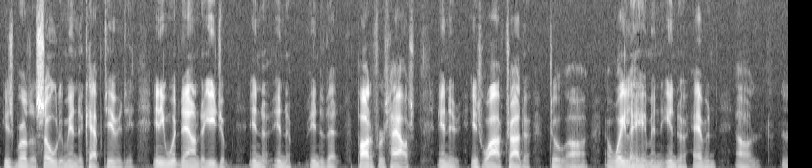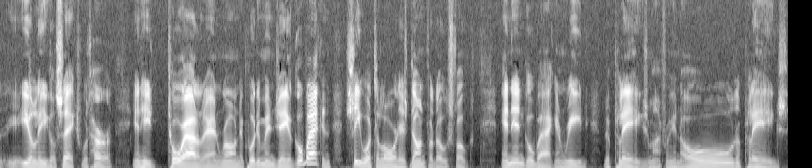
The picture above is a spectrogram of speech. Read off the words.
his brothers sold him into captivity, and he went down to Egypt in the in the into that Potiphar's house, and his wife tried to to uh, waylay him and into having uh, illegal sex with her, and he tore out of there and run. They put him in jail. Go back and see what the Lord has done for those folks, and then go back and read the plagues, my friend. Oh, the plagues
